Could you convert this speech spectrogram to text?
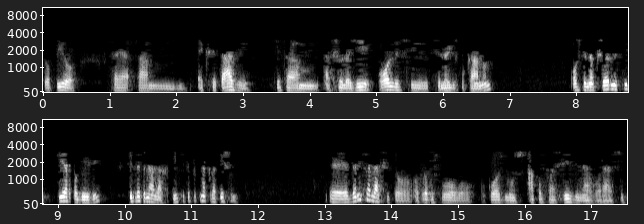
το οποίο θα, θα εξετάζει και θα αξιολογεί όλες τις ενέργειες που κάνουν, ώστε να ξέρουν τι, τι αποδίδει, τι πρέπει να αλλάχθεί και τι πρέπει να κρατήσουν. Ε, δεν έχει αλλάξει το, ο τρόπος που ο, ο κόσμος αποφασίζει να αγοράσει.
